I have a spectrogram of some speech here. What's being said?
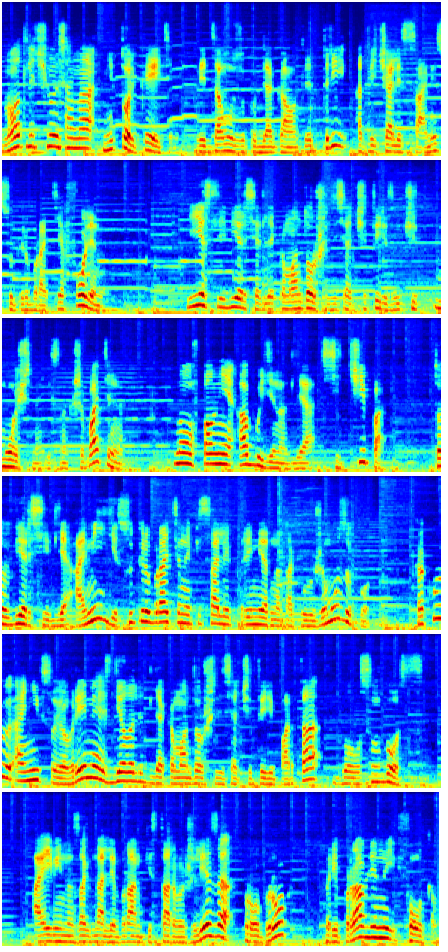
Но отличилась она не только этим, ведь за музыку для Gauntlet 3 отвечали сами супер-братья Фоллины. И если версия для Commodore 64 звучит мощно и сногсшибательно, но вполне обыденно для сид-чипа, то в версии для Amiga супер-братья написали примерно такую же музыку, какую они в свое время сделали для Commodore 64 порта Ghosts and Ghosts, а именно загнали в рамки старого железа прог-рок, приправленный фолком.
